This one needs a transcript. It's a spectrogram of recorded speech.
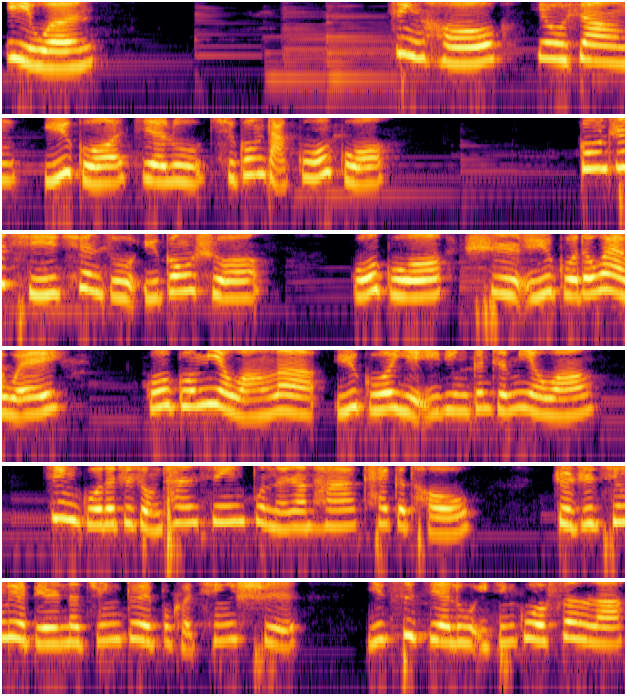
译文：晋侯。又向虞国借路去攻打虢国。公之奇劝阻虞公说：“虢国是虞国的外围，虢国灭亡了，虞国也一定跟着灭亡。晋国的这种贪心不能让他开个头。这支侵略别人的军队不可轻视，一次借路已经过分了，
